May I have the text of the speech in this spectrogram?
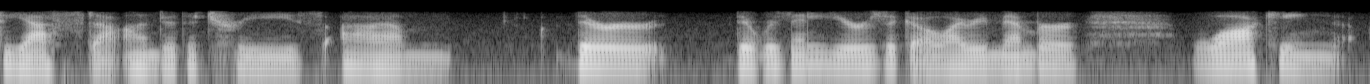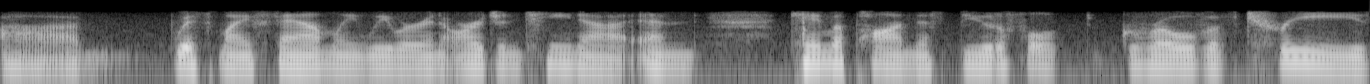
siesta under the trees. Um, there, there was many years ago. I remember walking um, with my family. We were in Argentina and came upon this beautiful grove of trees,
